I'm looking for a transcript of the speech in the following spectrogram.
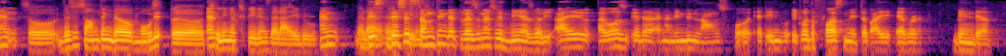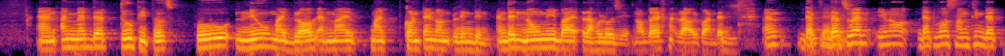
And So this is something the most uh, and chilling experience that I do and that this this is something that resonates with me as well. I I was in a, in a LinkedIn lounge for it. In, it was the first meetup I ever been there, and I met there two peoples who knew my blog and my my content on LinkedIn, and they know me by Rahulogy, not by Rahul Pandey. Mm, And that exactly. that's when you know that was something that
